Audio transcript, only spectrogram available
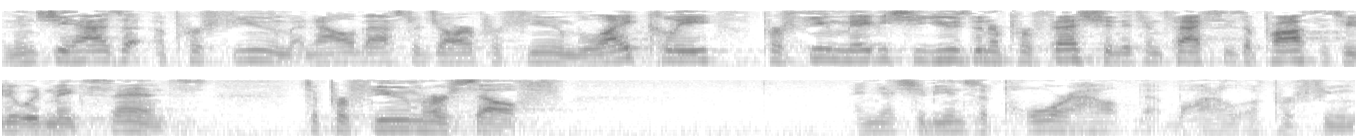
And then she has a, a, perfume, an alabaster jar of perfume. Likely perfume maybe she used in her profession. If in fact she's a prostitute, it would make sense to perfume herself. And yet she begins to pour out that bottle of perfume,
